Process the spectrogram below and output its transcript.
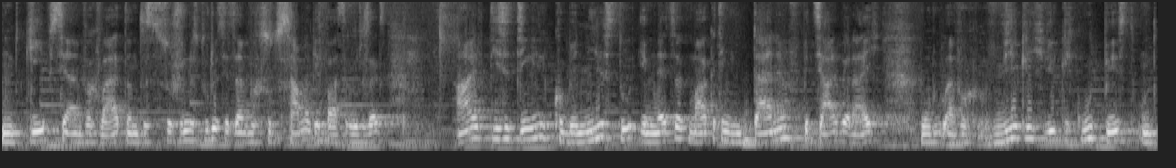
und gebe sie einfach weiter. Und das ist so schön, dass du das jetzt einfach so zusammengefasst hast, wo du sagst, all diese Dinge kombinierst du im Network Marketing in deinem Spezialbereich, wo du einfach wirklich, wirklich gut bist und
